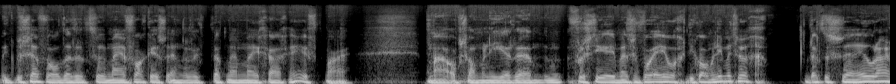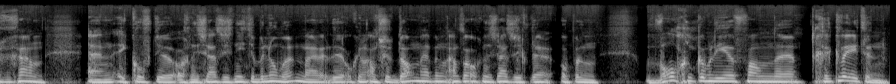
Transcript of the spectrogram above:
ik besef wel dat het eh, mijn vak is en dat, ik, dat men mij graag heeft. Maar, maar op zo'n manier uh, frustreer je mensen voor eeuwig. Die komen niet meer terug. Dat is uh, heel raar gegaan. En ik hoef de organisaties niet te benoemen, maar ook in Amsterdam hebben een aantal organisaties zich daar op een walgelijke manier van uh, gekweten.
